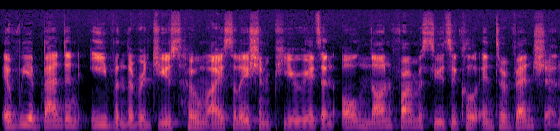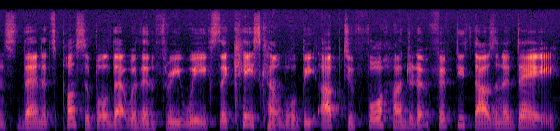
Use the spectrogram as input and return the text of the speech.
if we abandon even the reduced home isolation periods and all non pharmaceutical interventions, then it's possible that within three weeks the case count will be up to 450,000 a day.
